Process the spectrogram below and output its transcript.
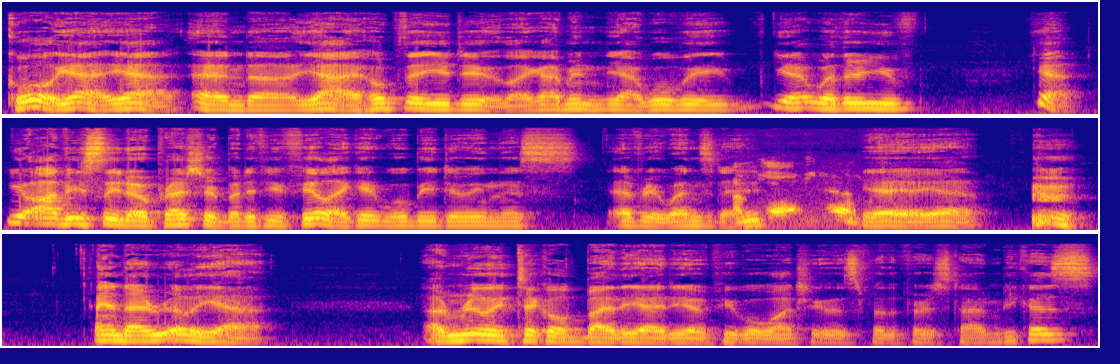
Cool. Yeah, yeah, and uh, yeah, I hope that you do. Like, I mean, yeah, we'll be yeah, whether you, yeah, you obviously no pressure, but if you feel like it, we'll be doing this every Wednesday. I'm down. Yeah. Yeah, yeah, yeah. and I really, yeah, I'm really tickled by the idea of people watching this for the first time because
